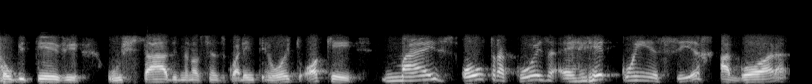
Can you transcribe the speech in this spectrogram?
obteve o Estado em 1948, ok. Mas outra coisa é reconhecer agora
